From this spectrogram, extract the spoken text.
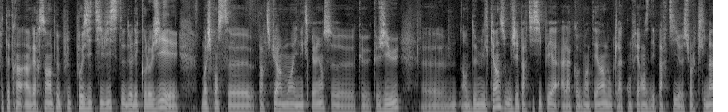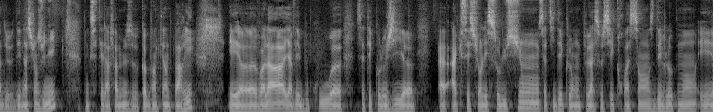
peut-être un, versant un peu plus positiviste de l'écologie. Et moi, je pense particulièrement à une expérience que, que j'ai eue en 2015 où j'ai participé à, la COP21, donc la conférence des partis sur le climat des Nations Unies. Donc c'était la fameuse COP21 de Paris. Et euh, voilà, il y avait beaucoup euh, cette écologie euh, axée sur les solutions, cette idée qu'on peut associer croissance, développement et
